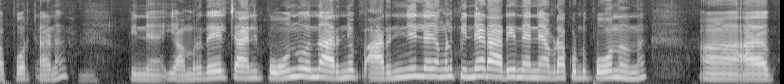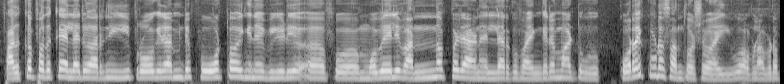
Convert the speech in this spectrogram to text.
സപ്പോർട്ടാണ് പിന്നെ ഈ അമൃതയിൽ ചാനൽ പോന്നു എന്ന് അറിഞ്ഞ അറിഞ്ഞില്ല ഞങ്ങൾ പിന്നീട് അറിയുന്നത് എന്നെ അവിടെ കൊണ്ട് പോകുന്നതെന്ന് പതുക്കെ പതുക്കെ എല്ലാവരും അറിഞ്ഞ് ഈ പ്രോഗ്രാമിന്റെ ഫോട്ടോ ഇങ്ങനെ വീഡിയോ മൊബൈലിൽ വന്നപ്പോഴാണ് എല്ലാവർക്കും ഭയങ്കരമായിട്ട് കുറേ കൂടെ സന്തോഷമായി. ഓ അവൾ അവിടെ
